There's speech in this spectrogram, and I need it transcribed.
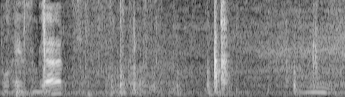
o resgate. É,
